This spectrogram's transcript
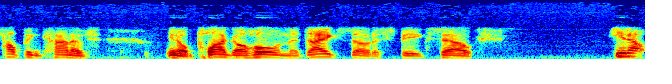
helping kind of, you know, plug a hole in the dike, so to speak. So, you know,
